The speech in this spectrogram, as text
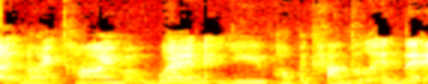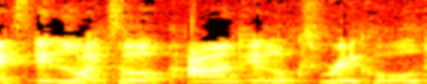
at night time when you pop a candle in this it lights up and it looks really cool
